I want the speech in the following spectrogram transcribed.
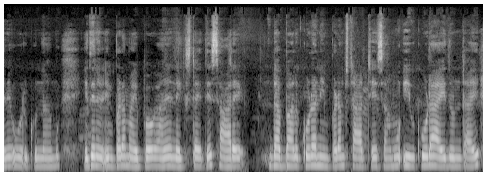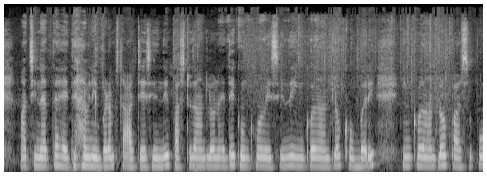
అని ఊరుకున్నాము. ఇది నింపడం అయిపోగానే నెక్స్ట్ అయితే సారే డబ్బాలు కూడా నింపడం స్టార్ట్ చేసాము ఇవి కూడా ఐదు ఉంటాయి. మా చిన్నత్త అయితే అవి నింపడం స్టార్ట్ చేసింది. ఫస్ట్ దాంట్లోనైతే కుంకుమ వేసింది. ఇంకో దాంట్లో కొబ్బరి ఇంకో దాంట్లో పసుపు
